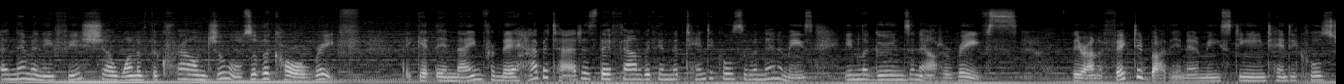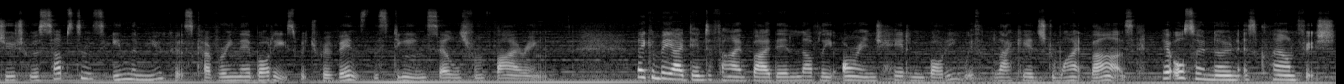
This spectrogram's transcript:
Anemone fish are one of the crown jewels of the coral reef. They get their name from their habitat as they're found within the tentacles of anemones in lagoons and outer reefs. They're unaffected by the anemone stinging tentacles due to a substance in the mucus covering their bodies which prevents the stinging cells from firing. They can be identified by their lovely orange head and body with black edged white bars. They're also known as clownfish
